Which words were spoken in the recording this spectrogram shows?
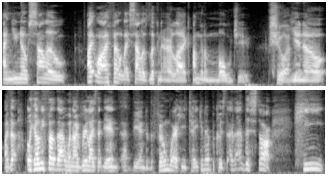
And you know, Sallow. I well, I felt like Sallow's looking at her like, "I'm gonna mold you." Sure. You know, I th- like I only felt that when I realized at the end at the end of the film where he'd taken her because at, at the start he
